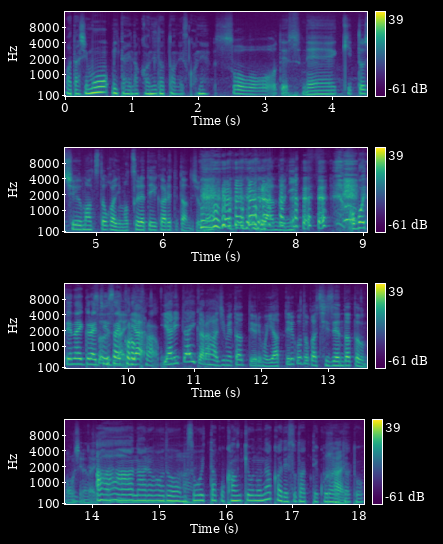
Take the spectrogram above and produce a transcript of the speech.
私もみたいな感じだったんですかね。そうですね。きっと週末とかにも連れて行かれてたんでしょうね。グラウンドに。覚えてないくらい小さい頃から。やりたいから始めたっていうよりもやってることが自然だったのかもしれないです、ね、ああなるほど、はい、まあ、そういったこう環境の中で育ってこられたと、はい、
